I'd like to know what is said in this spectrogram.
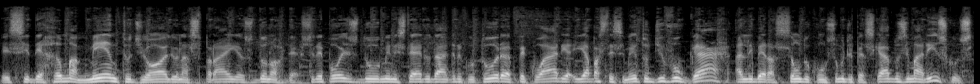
esse derramamento de óleo nas praias do Nordeste. Depois do Ministério da Agricultura, Pecuária e Abastecimento divulgar a liberação do consumo de pescados e mariscos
